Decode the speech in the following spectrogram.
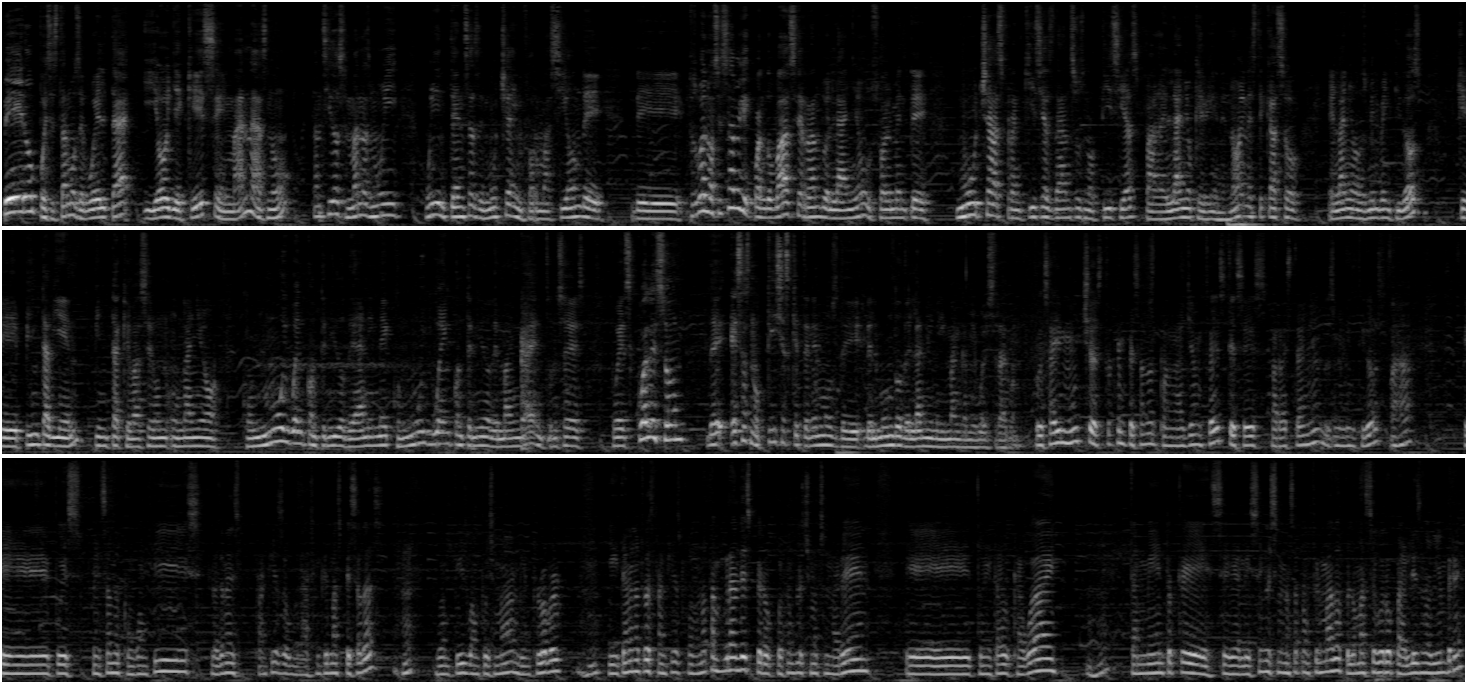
pero pues estamos de vuelta y oye, qué semanas, ¿no? Han sido semanas muy, muy intensas de mucha información de, de... Pues bueno, se sabe que cuando va cerrando el año, usualmente muchas franquicias dan sus noticias para el año que viene, ¿no? En este caso, el año 2022, que pinta bien, pinta que va a ser un, un año con muy buen contenido de anime, con muy buen contenido de manga, entonces, pues, ¿cuáles son de esas noticias que tenemos de, del mundo del anime y manga, mi Wells Dragon? Pues hay muchas, creo que empezando con la Jam Fest, que es para este año, 2022. Ajá. Eh, pues pensando con One Piece, las grandes franquicias o las franquicias más pesadas. Ujú. One Piece, One Punch Man, Bien Clover. Y también otras franquicias pues, no tan grandes, pero por ejemplo Shimatsu no Ren, eh, Tonitaro Kawaii. Ujú. También creo que se realizó, no está confirmado, pero lo más seguro para el 10 de noviembre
